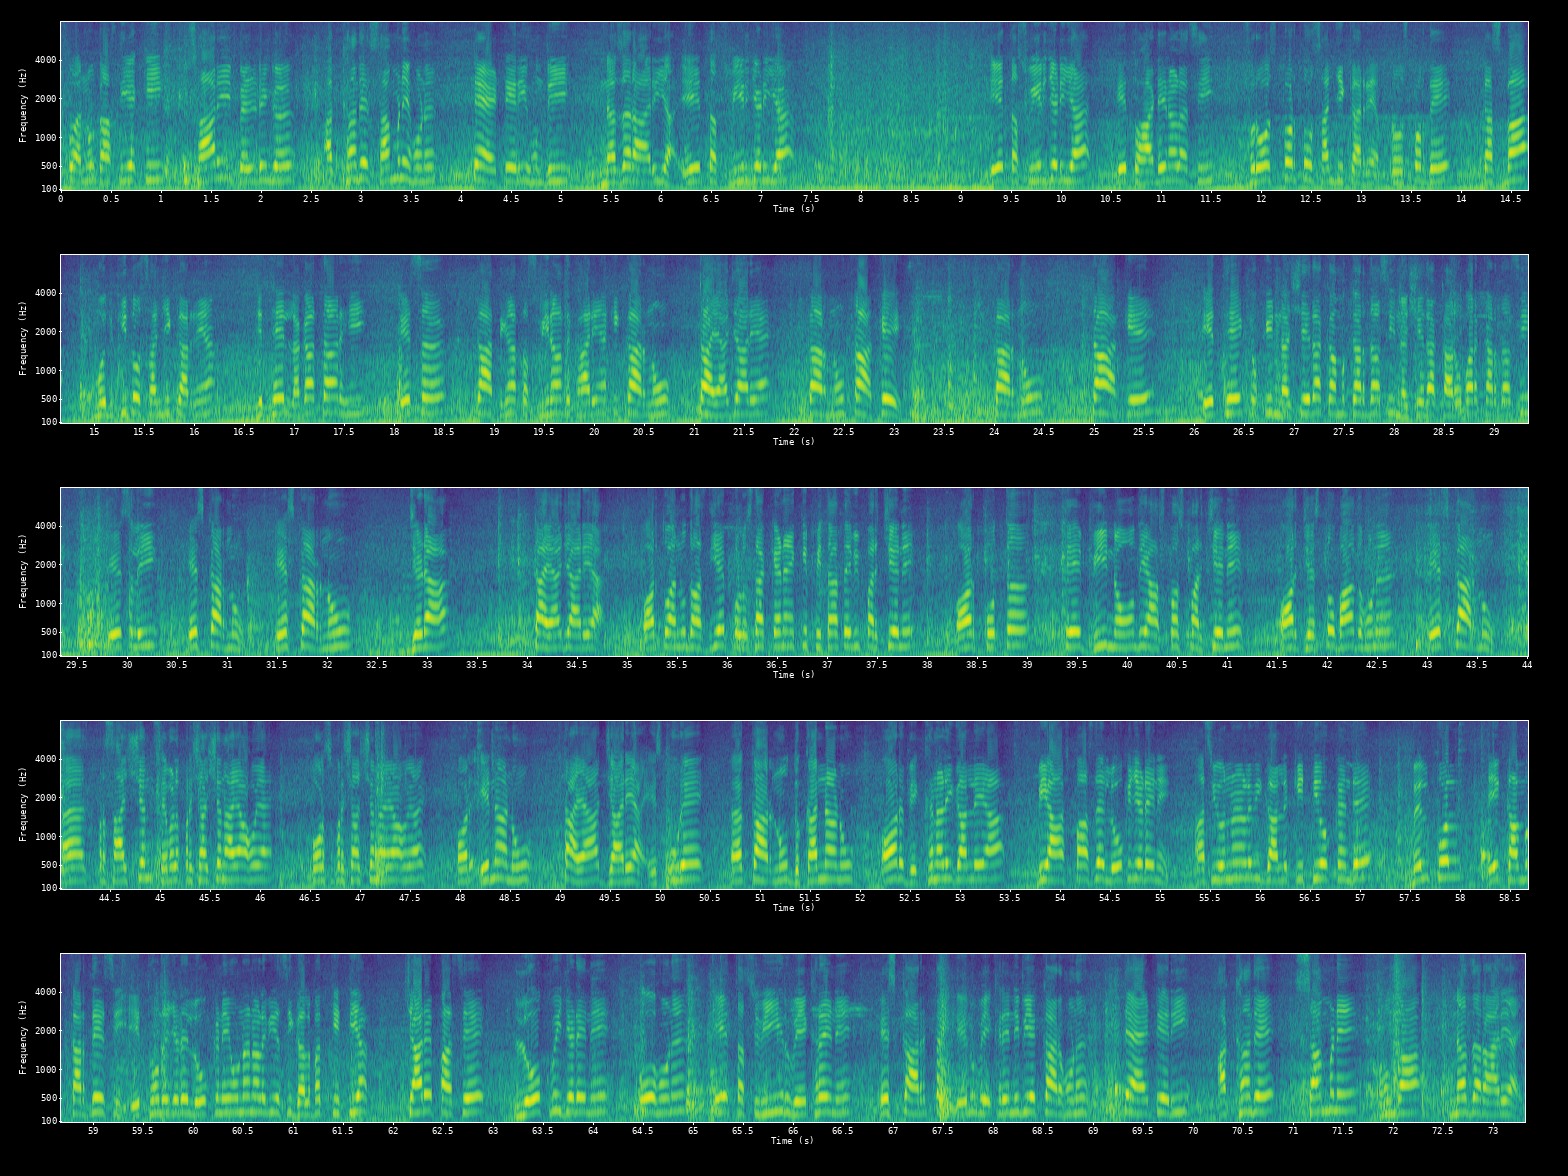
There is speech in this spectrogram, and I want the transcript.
ਤੁਹਾਨੂੰ ਦੱਸਦੀ ਹੈ ਕਿ ਸਾਰੀ ਬਿਲਡਿੰਗ ਅੱਖਾਂ ਦੇ ਸਾਹਮਣੇ ਹੁਣ ਢਹਿ ਢੇਰੀ ਹੁੰਦੀ ਨਜ਼ਰ ਆ ਰਹੀ ਆ। ਇਹ ਤਸਵੀਰ ਜਿਹੜੀ ਆ ਇਹ ਤਸਵੀਰ ਜਿਹੜੀ ਆ, ਇਹ ਤੁਹਾਡੇ ਨਾਲ ਅਸੀਂ ਫਿਰੋਜ਼ਪੁਰ ਤੋਂ ਸਾਂਝੀ ਕਰ ਰਹੇ ਹਾਂ। ਫਿਰੋਜ਼ਪੁਰ ਦੇ ਕਸਬਾ ਮੁਦਕੀ ਤੋਂ ਸਾਂਝੀ ਕਰ ਰਹੇ ਹਾਂ, ਜਿੱਥੇ ਲਗਾਤਾਰ ਹੀ ਇਸ ਘਰ ਦੀਆਂ ਤਸਵੀਰਾਂ ਦਿਖਾ ਰਹੇ ਹਾਂ ਕਿ ਘਰ ਨੂੰ ਢਾਇਆ ਜਾ ਰਿਹਾ ਹੈ। ਘਰ ਨੂੰ ਢਾ ਕੇ, ਘਰ ਨੂੰ ਢਾ ਕੇ ਇੱਥੇ ਕਿਉਂਕਿ ਨਸ਼ੇ ਦਾ ਕੰਮ ਕਰਦਾ ਸੀ, ਨਸ਼ੇ ਦਾ ਕਾਰੋਬਾਰ ਕਰਦਾ ਸੀ, ਇਸ ਲਈ ਇਸ ਘਰ ਨੂੰ, ਇਸ ਘਰ ਨੂੰ ਜਿਹੜਾ ਢਾਇਆ ਜਾ ਰਿਹਾ। ਔਰ ਤੁਹਾਨੂੰ ਦੱਸ ਦਈਏ, ਪੁਲਿਸ ਦਾ ਕਹਿਣਾ ਹੈ ਕਿ ਪਿਤਾ ਤੇ ਵੀ ਪਰਚੇ ਨੇ ਔਰ ਪੁੱਤ ਤੇ ਵੀ 9 ਦੇ ਆਸ-ਪਾਸ ਪਰਚੇ ਨੇ ਔਰ ਜਿਸ ਤੋਂ ਬਾਅਦ ਹੁਣ ਇਸ ਘਰ ਨੂੰ ਪ੍ਰਸ਼ਾਸਨ, ਸਿਵਲ ਪ੍ਰਸ਼ਾਸਨ ਆਇਆ ਹੋਇਆ ਹੈ, ਪੁਲਿਸ ਪ੍ਰਸ਼ਾਸਨ ਆਇਆ ਹੋਇਆ ਹੈ ਔਰ ਇਹਨਾਂ ਨੂੰ ਢਾਇਆ ਜਾ ਰਿਹਾ ਇਸ ਪੂਰੇ ਘਰ ਨੂੰ, ਦੁਕਾਨਾਂ ਨੂੰ ਔਰ ਵੇਖਣ ਵਾਲੀ ਗੱਲ ਇਹ ਆ ਵੀ ਆਸ-ਪਾਸ ਦੇ ਲੋਕ ਜਿਹੜੇ ਨੇ, ਅਸੀਂ ਉਹਨਾਂ ਨਾਲ ਵੀ ਗੱਲ ਕੀਤੀ, ਉਹ ਕਹਿੰਦੇ ਬਿਲਕੁਲ ਇਹ ਕੰਮ ਕਰਦੇ ਸੀ, ਇੱਥੋਂ ਦੇ ਜਿਹੜੇ ਲੋਕ ਨੇ ਉਹਨਾਂ ਨਾਲ ਵੀ ਅਸੀਂ ਗੱਲਬਾਤ ਕੀਤੀ ਆ, ਚਾਰੇ ਪਾਸੇ ਲੋਕ ਵੀ ਜਿਹੜੇ ਨੇ, ਉਹ ਹੁਣ ਇਹ ਤਸਵੀਰ ਵੇਖ ਰਹੇ ਨੇ, ਇਸ ਘਰ ਢਹਿੰਦੇ ਨੂੰ ਵੇਖ ਰਹੇ ਨੇ ਵੀ ਇਹ ਘਰ ਹੁਣ ਢਹਿ ਢੇਰੀ ਅੱਖਾਂ ਦੇ ਸਾਹਮਣੇ ਹੁੰਦਾ ਨਜ਼ਰ ਆ ਰਿਹਾ ਹੈ।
